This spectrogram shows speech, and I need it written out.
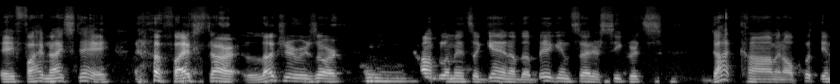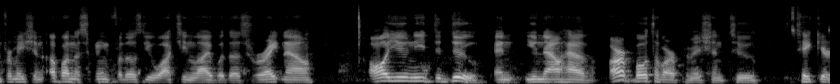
a five night stay at a five star luxury resort Mm. compliments again of the big insider secrets.com and i'll put the information up on the screen for those of you watching live with us right now all you need to do and you now have our both of our permission to take your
